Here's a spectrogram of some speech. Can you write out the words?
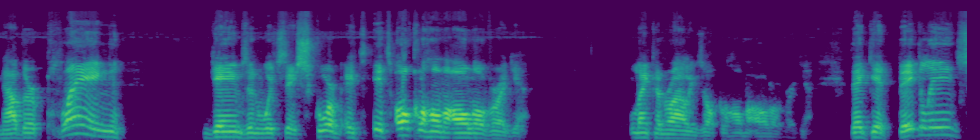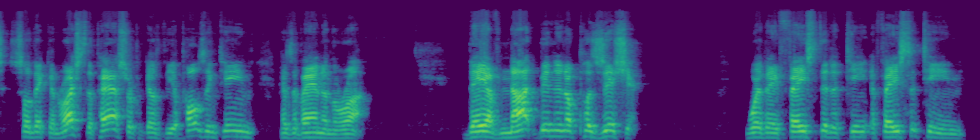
Now they're playing games in which they score. It's it's Oklahoma all over again. Lincoln Riley's Oklahoma all over again. They get big leads so they can rush the passer because the opposing team has abandoned the run. They have not been in a position where they faced a team face a team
